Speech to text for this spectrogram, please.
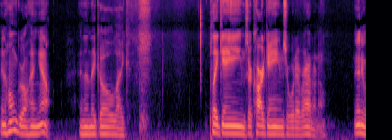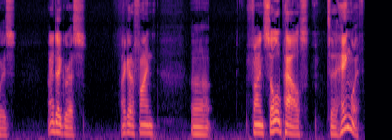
and homegirl hang out? And then they go like play games or card games or whatever. I don't know. Anyways, I digress. I gotta find uh, find solo pals to hang with.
